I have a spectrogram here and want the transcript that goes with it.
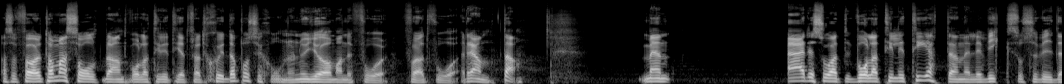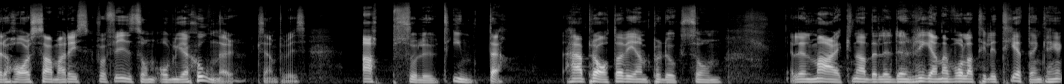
alltså förut har man sålt bland annat volatilitet för att skydda positioner. Nu gör man det för, för att få ränta. Men är det så att volatiliteten eller VIX och så vidare har samma riskprofil som obligationer exempelvis? Absolut inte. Här pratar vi en produkt som, eller en marknad eller den rena volatiliteten kan,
